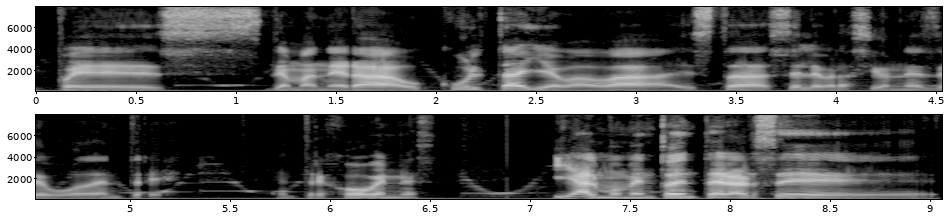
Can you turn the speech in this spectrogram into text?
pues de manera oculta llevaba estas celebraciones de boda entre, entre jóvenes y al momento de enterarse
